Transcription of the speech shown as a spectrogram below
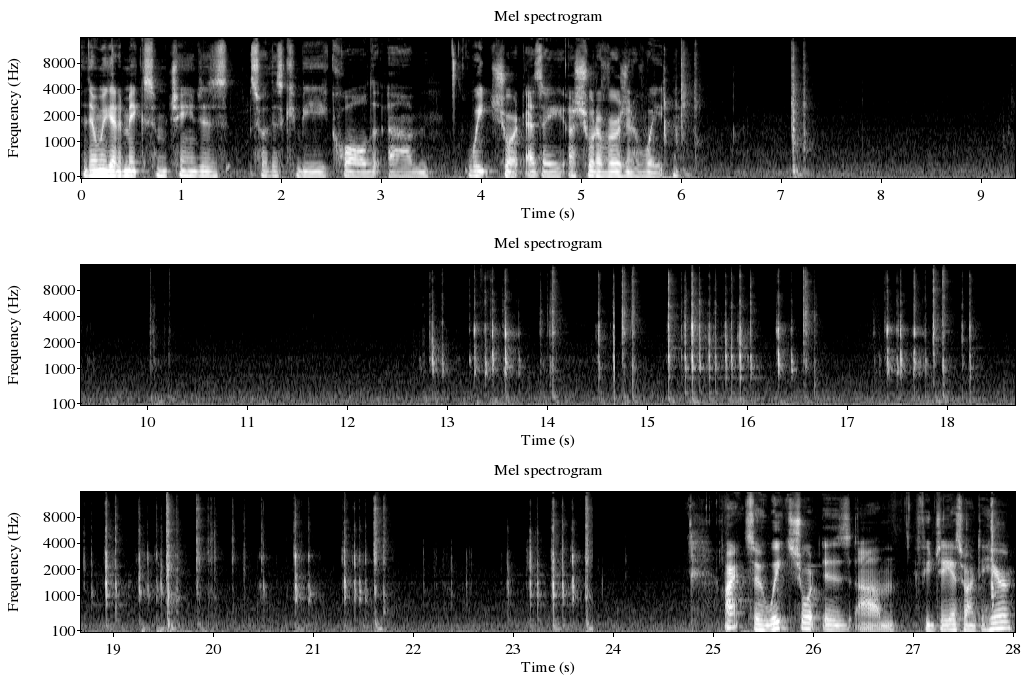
And then we got to make some changes so this can be called um, wait short as a, a shorter version of wait. All right, so wait short is um, if you JSR into here,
